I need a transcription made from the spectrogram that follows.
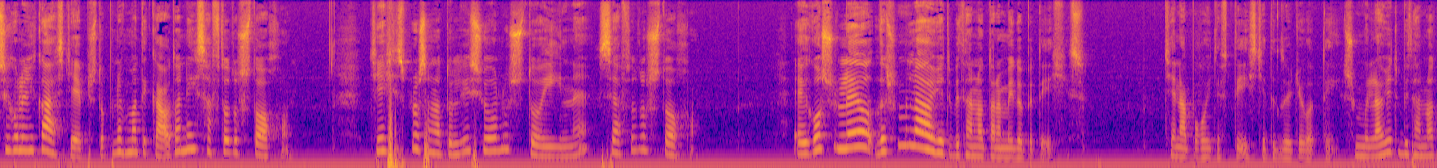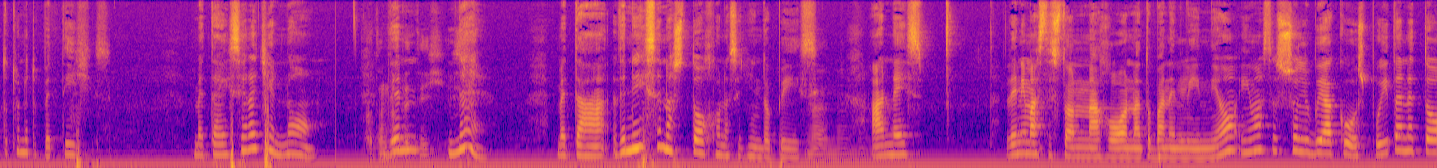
ψυχολογικά σκέψεις το, πνευματικά, όταν έχεις αυτό το στόχο και έχεις προσανατολίσει όλους το είναι σε αυτό το στόχο. Εγώ σου λέω, δεν σου μιλάω για την πιθανότητα να μην το πετύχεις και να απογοητευτείς και δεν ξέρω και εγώ τι. Σου μιλάω για την πιθανότητα του να το πετύχεις μετά είσαι ένα κενό. Όταν δεν... το πετύχεις. Ναι. Μετά δεν έχεις ένα στόχο να σε κινητοποιήσει. Ναι, ναι, ναι. Αν έχεις... Δεν είμαστε στον αγώνα τον Πανελλήνιο, είμαστε στους Ολυμπιακούς που ήταν το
